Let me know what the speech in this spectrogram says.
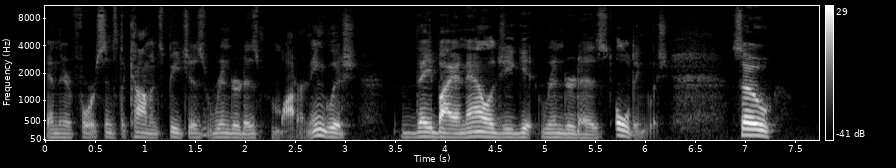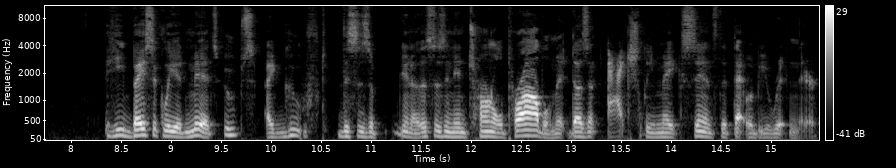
And therefore, since the common speech is rendered as modern English, they by analogy get rendered as Old English. So he basically admits, "Oops, I goofed. This is a you know this is an internal problem. It doesn't actually make sense that that would be written there."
